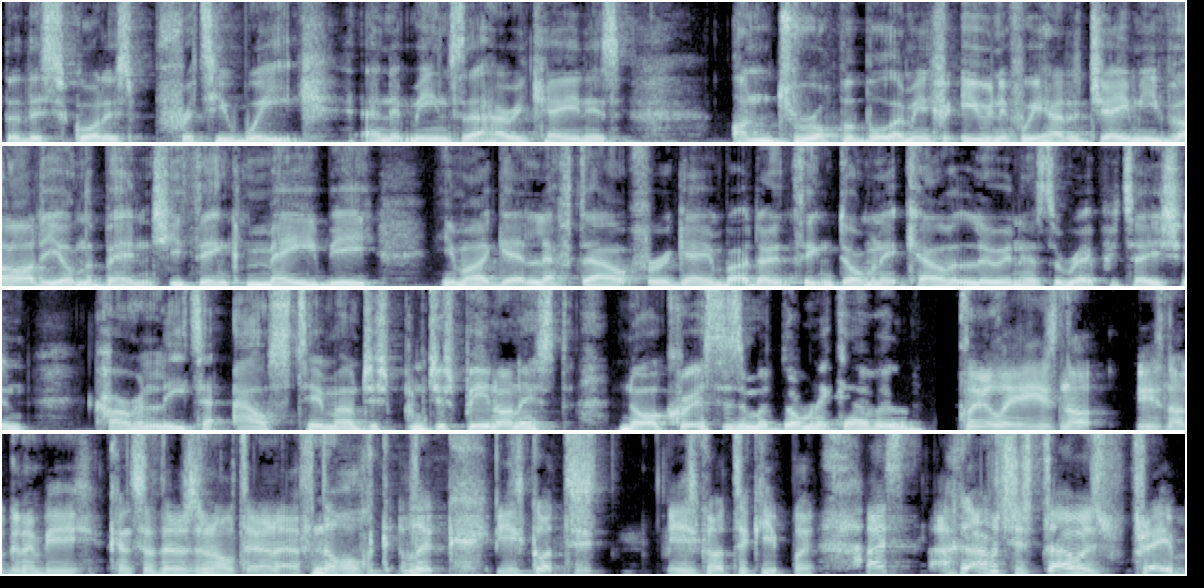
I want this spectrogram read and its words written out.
that this squad is pretty weak, and it means that Harry Kane is undroppable. I mean, if, even if we had a Jamie Vardy on the bench, you think maybe he might get left out for a game. But I don't think Dominic Calvert-Lewin has the reputation currently to oust him. I'm just, I'm just being honest. Not a criticism of Dominic Calvert. Clearly, he's not, he's not going to be considered as an alternative. No, look, look, he's got to, he's got to keep playing. I, I was just, I was pretty.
